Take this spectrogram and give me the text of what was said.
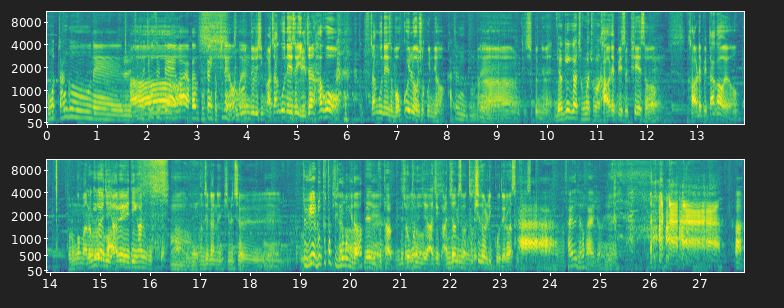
뭐 짱구네를 아. 찍었을 때와 약간 복장이 겹치네요. 네. 그분들이 신- 아 짱구네에서 일잔 하고 짱구네에서 먹고 일로 오셨군요. 같은 네. 아, 그러시군요. 여기가 정말 좋았어요. 가을의 빛을 피해서 네. 가을의 빛 따가워요. 보는 것만 여기가 이제 야외 웨딩 하는 곳이죠. 아, 네. 언젠가는 김현철 네. 저 위에 rooftop도 있는 겁니다. 네, 네. 루프탑. 근데 저거는 이제 아직 안전 거기서 턱시도를 입고 내려왔으면 좋겠습니다. 아, 사연은 제가 봐야죠. 예. 아,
